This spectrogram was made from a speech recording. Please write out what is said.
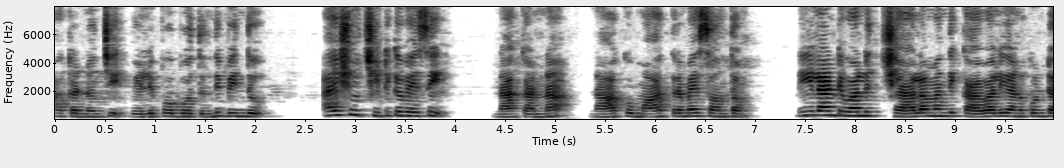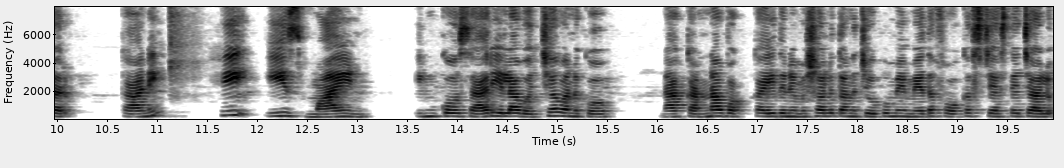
అక్కడి నుంచి వెళ్ళిపోబోతుంది బిందు. ఐషు చిటిక వేసి నాకన్నా నాకు మాత్రమే సొంతం. నీలాంటి వాళ్ళు చాలామంది కావాలి అనుకుంటారు. కానీ హీ ఈజ్ మైన్. ఇంకోసారి ఇలా వచ్చావనుకో నాకన్నా ఒక్క ఐదు నిమిషాలు తన చూపు మీ మీద ఫోకస్ చేస్తే చాలు.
